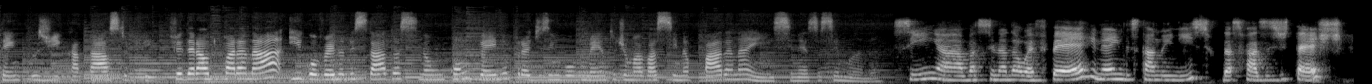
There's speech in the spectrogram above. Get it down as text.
tempos de catástrofe. Federal do Paraná e governo do estado assinam um convênio para desenvolvimento de uma vacina paranaense nessa semana. Sim, a vacina da UFPR, né, ainda está no início das fases de teste.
